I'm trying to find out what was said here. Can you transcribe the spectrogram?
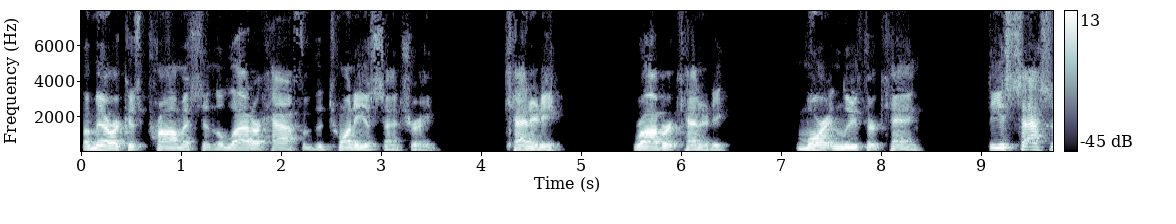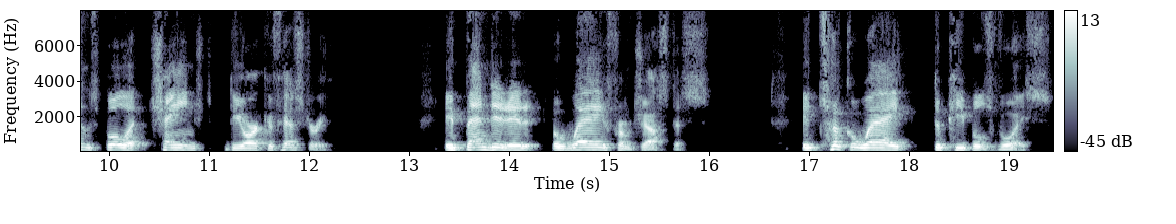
America's promise in the latter half of the 20th century. Kennedy, Robert Kennedy, Martin Luther King. The assassin's bullet changed the arc of history. It bended it away from justice. It took away the people's voice.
